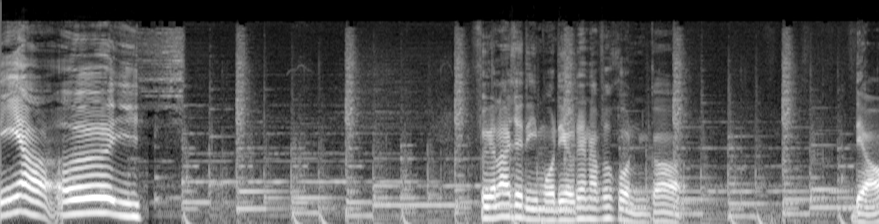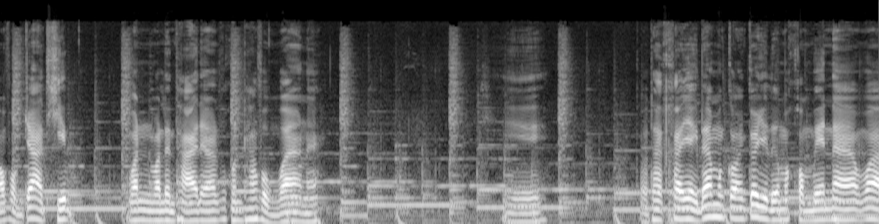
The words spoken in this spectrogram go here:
เนี่ย เอ้ยเฟร่าจะรีโมเดลด้วยนะครับทุกคนก็ เดี๋ยวผมจะอัดคลิปวันวาเลนไทน์ด้วยนะครับทุกคนถ้าผมว่างนะโอเค ก็ถ้าใครอยากได้มังกรก็อย่าลืมมาคอมเมนต์นะว่า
